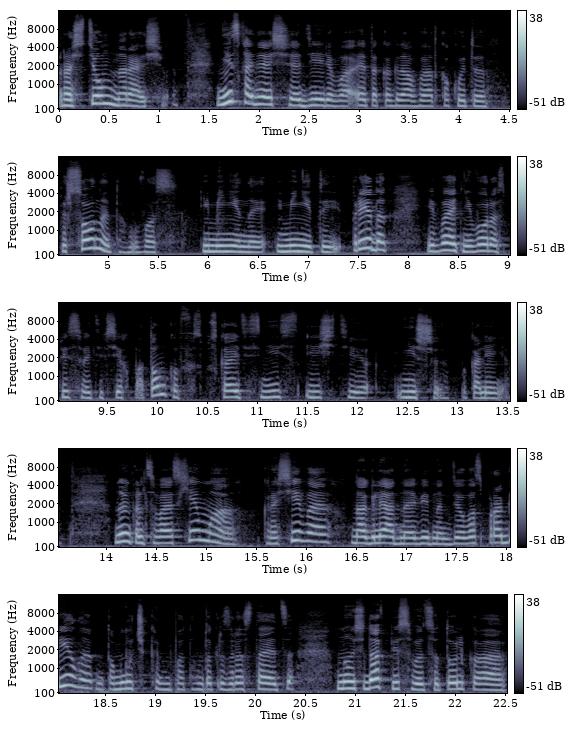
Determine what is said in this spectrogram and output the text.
растем, наращиваем. Нисходящее дерево это когда вы от какой-то персоны, там у вас именины, именитый предок, и вы от него расписываете всех потомков, спускаетесь вниз, ищете низшее поколение. Ну и кольцевая схема красивая, наглядная, видно, где у вас пробелы, там лучиками потом так разрастается, но сюда вписываются только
